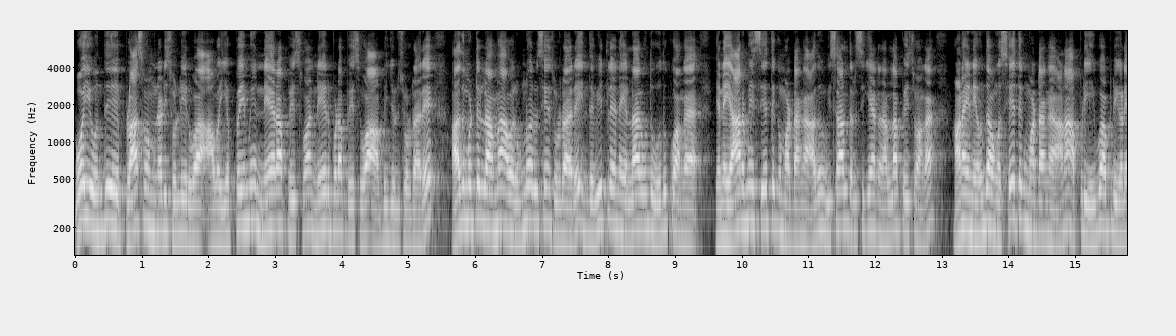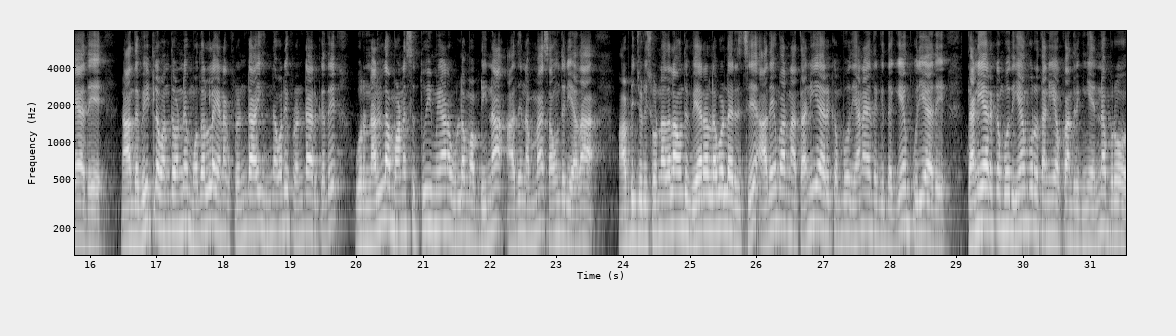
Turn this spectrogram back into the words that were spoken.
போய் வந்து பிளாஸ்மா முன்னாடி சொல்லிடுவா. அவள் எப்பயுமே நேராக பேசுவா நேர்படாக பேசுவா அப்படின்னு சொல்லி சொல்கிறாரு அது மட்டும் இல்லாமல் அவர் இன்னொரு விஷயம் சொல்கிறாரு இந்த வீட்டில் என்னை எல்லோரும் வந்து ஒதுக்குவாங்க. என்னை யாருமே சேர்த்துக்க மாட்டாங்க. அதுவும் விசால் தரிசிக்க நல்லா பேசுவாங்க. ஆனால் என்னை வந்து அவங்க சேர்த்துக்க மாட்டாங்க. ஆனால் அப்படி இவ அப்படி கிடையாது. நான் அந்த வீட்டில் வந்தோடனே முதல்ல எனக்கு ஃப்ரெண்டாகி இன்ன வரையும் ஃப்ரெண்டாக இருக்குது. ஒரு நல்ல மனசு தூய்மையான உள்ளம் அப்படின்னா அது நம்ம சௌந்தர்யா தான். அப்படின்னு சொல்லி சொன்னதெல்லாம் வந்து வேறு லெவலில் இருந்துச்சு. அதே மாதிரி நான் தனியாக இருக்கும்போது ஏன்னா எனக்கு இந்த கேம் புரியாது. தனியாக இருக்கும்போது ஏன் ப்ரோ தனியாக உட்காந்துருக்கீங்க என்ன ப்ரோ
